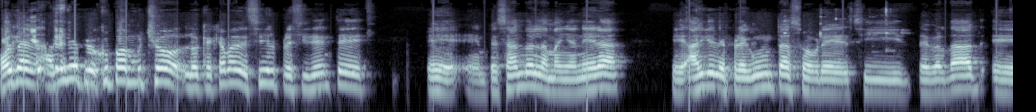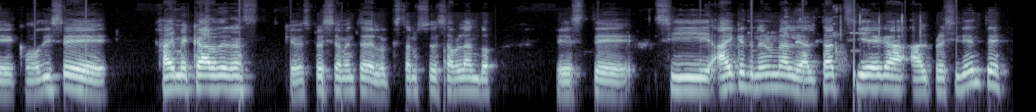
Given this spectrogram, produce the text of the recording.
Oigan, a mí me preocupa mucho lo que acaba de decir el presidente, eh, empezando en la mañanera. Eh, alguien le pregunta sobre si de verdad, eh, como dice Jaime Cárdenas, que es precisamente de lo que están ustedes hablando, este, si hay que tener una lealtad ciega al presidente.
